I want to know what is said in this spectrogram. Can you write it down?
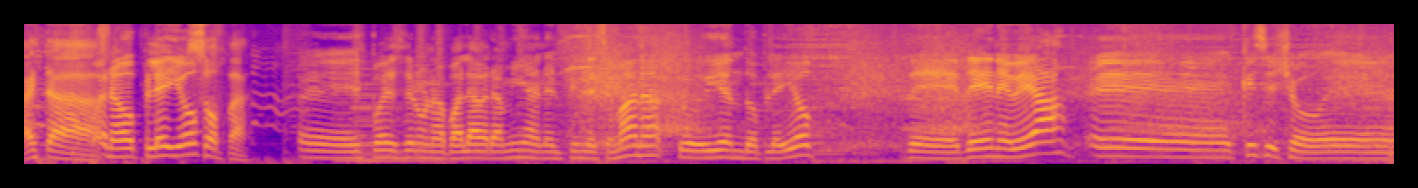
a esta Bueno, playoff. sopa. eh, puede ser una palabra mía en el fin de semana. Estuve viendo playoff de, de NBA. eh, ¿Qué sé yo? eh,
